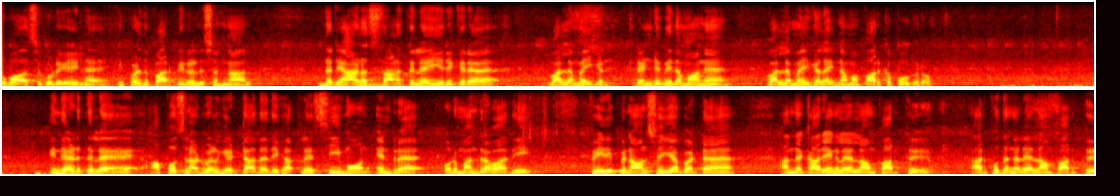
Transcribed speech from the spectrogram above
உபவாச கொடுகையில் இப்பொழுது பார்ப்பீர்கள் என்று சொன்னால் இந்த ஞானஸ்தானத்தில் இருக்கிற வல்லமைகள். ரெண்டு விதமான வல்லமைகளை நம்ம பார்க்க போகிறோம். இந்த இடத்துல அப்போஸ் நாடுகளுக்கு எட்டாவது அதிகாரத்தில் சீமோன் என்ற ஒரு மந்திரவாதி பிரிப்பினால் செய்யப்பட்ட அந்த காரியங்களை எல்லாம் பார்த்து அற்புதங்களை எல்லாம் பார்த்து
